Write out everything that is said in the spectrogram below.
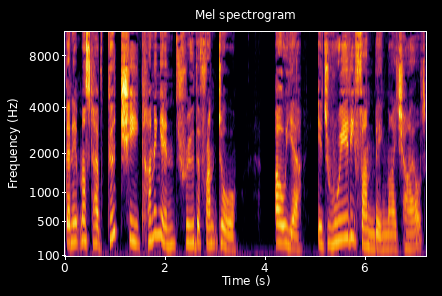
then it must have good qi coming in through the front door. Oh, yeah, it's really fun being my child.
